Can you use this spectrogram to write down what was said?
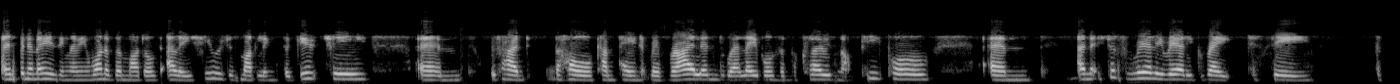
And it's been amazing. I mean, one of the models, Ellie, she was just modelling for Gucci. Um, we've had the whole campaign at River Island where labels are for clothes, not people. Um, and it's just really, really great to see a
